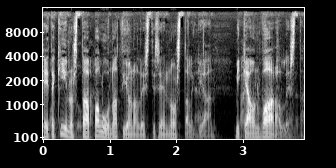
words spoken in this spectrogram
Heitä kiinnostaa paluu nationalistiseen nostalgiaan, mikä on vaarallista.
